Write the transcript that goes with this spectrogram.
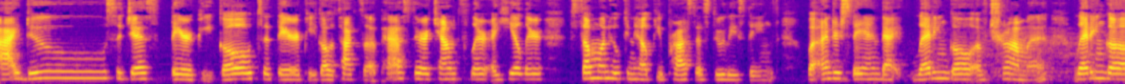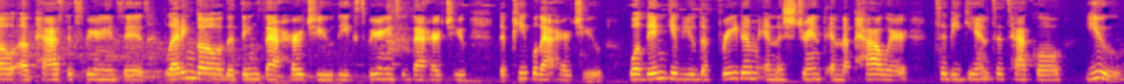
I do suggest therapy. Go to therapy. Go talk to a pastor, a counselor, a healer, someone who can help you process through these things. But understand that letting go of trauma, letting go of past experiences, letting go of the things that hurt you, the experiences that hurt you, the people that hurt you, will then give you the freedom and the strength and the power to begin to tackle you,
